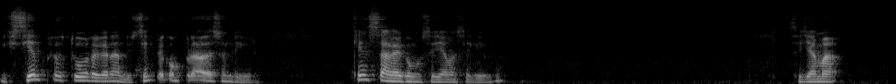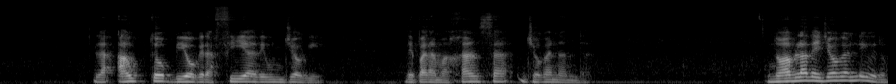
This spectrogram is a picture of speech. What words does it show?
Y siempre lo estuvo regalando y siempre compraba de esos libros. ¿Quién sabe cómo se llama ese libro? Se llama la autobiografía de un yogi, de Paramahansa Yogananda. No habla de yoga el libro,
